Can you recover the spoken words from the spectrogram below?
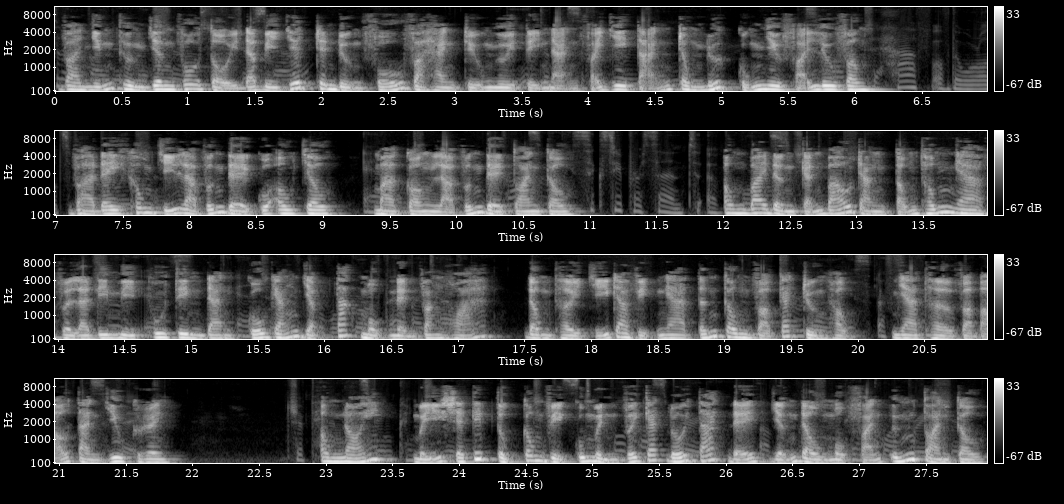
và những thường dân vô tội đã bị giết trên đường phố và hàng triệu người tị nạn phải di tản trong nước cũng như phải lưu vong. Và đây không chỉ là vấn đề của Âu Châu, mà còn là vấn đề toàn cầu. Ông Biden cảnh báo rằng Tổng thống Nga Vladimir Putin đang cố gắng dập tắt một nền văn hóa, đồng thời chỉ ra việc Nga tấn công vào các trường học, nhà thờ và bảo tàng Ukraine. Ông nói, Mỹ sẽ tiếp tục công việc của mình với các đối tác để dẫn đầu một phản ứng toàn cầu.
